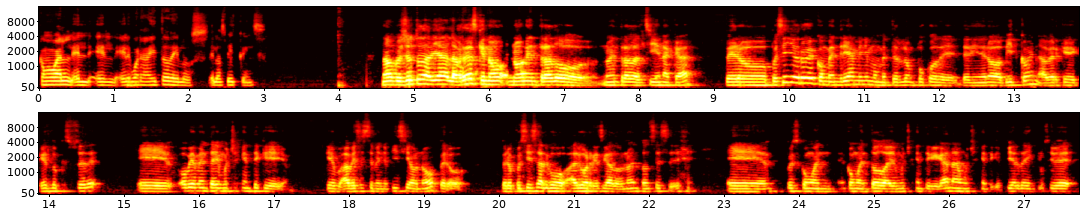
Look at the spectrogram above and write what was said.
¿Cómo va el, el, guardadito de los, de los bitcoins? No, pues yo todavía, la verdad es que no, no he entrado, no he entrado al 100 acá, pero pues sí, yo creo que convendría mínimo meterle un poco de, de dinero a Bitcoin, a ver qué, qué es lo que sucede. Eh, obviamente hay mucha gente que, que a veces se beneficia o no, pero pero pues sí es algo, algo arriesgado, ¿no? Entonces, eh, eh, pues como en, como en todo, hay mucha gente que gana, mucha gente que pierde, inclusive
